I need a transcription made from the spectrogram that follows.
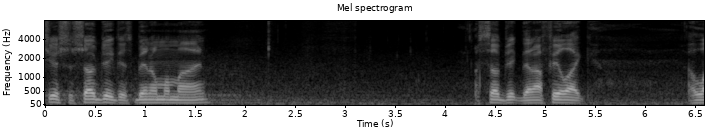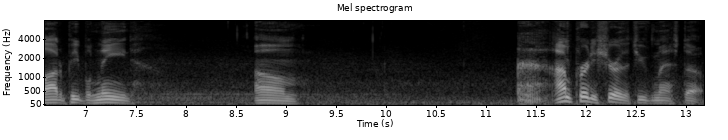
just a subject that's been on my mind, a subject that I feel like a lot of people need. Um, I'm pretty sure that you've messed up.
